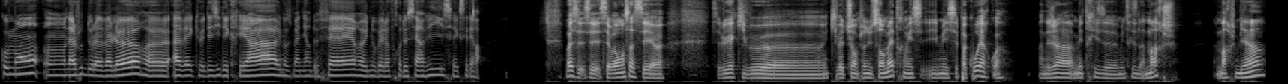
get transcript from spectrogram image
comment on ajoute de la valeur euh, avec des idées créa, une autre manière de faire, une nouvelle offre de service, etc. Ouais, c'est vraiment ça. C'est euh, c'est le gars qui veut, euh, qui va être champion du 100 mètres, mais mais c'est pas courir quoi. déjà maîtrise maîtrise la marche, marche bien,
